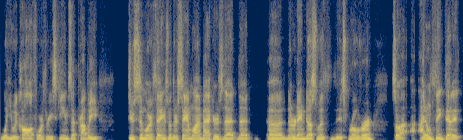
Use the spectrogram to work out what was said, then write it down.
what you would call a four three schemes that probably do similar things with their Sam linebackers that that uh, Notre Dame does with its rover. So I, I don't think that it.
